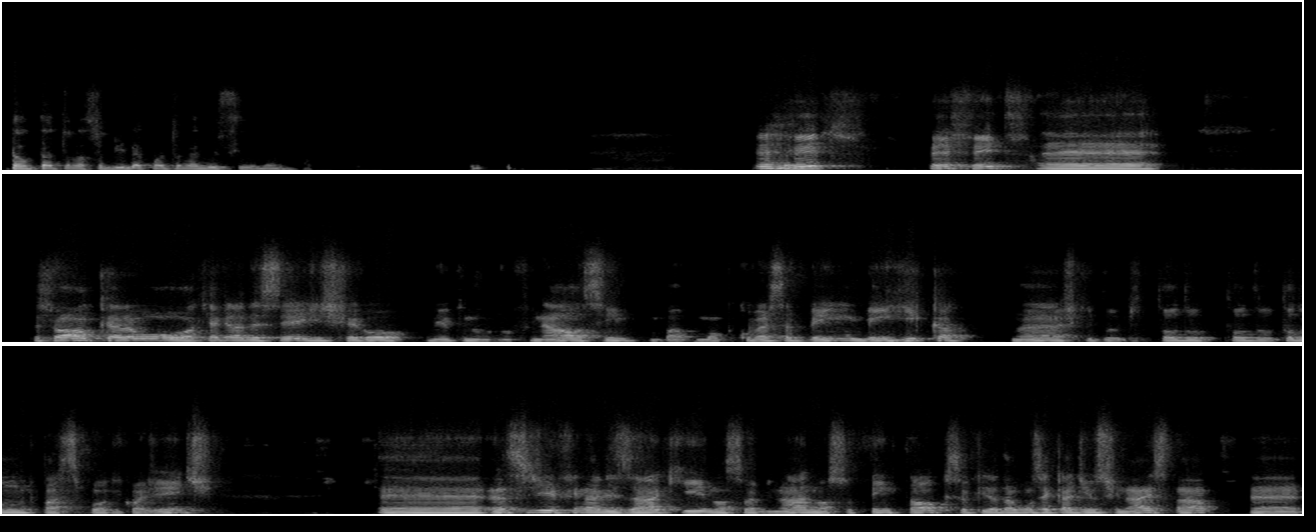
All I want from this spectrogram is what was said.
Então, tanto na subida quanto na descida. Perfeito, é perfeito. É... Pessoal, quero aqui agradecer. A gente chegou meio que no, no final, assim, uma, uma conversa bem, bem rica né? Acho que do, de todo, todo, todo mundo que participou aqui com a gente. É, antes de finalizar aqui nosso webinar, nosso Think Talks, eu queria dar alguns recadinhos finais, tá? É,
